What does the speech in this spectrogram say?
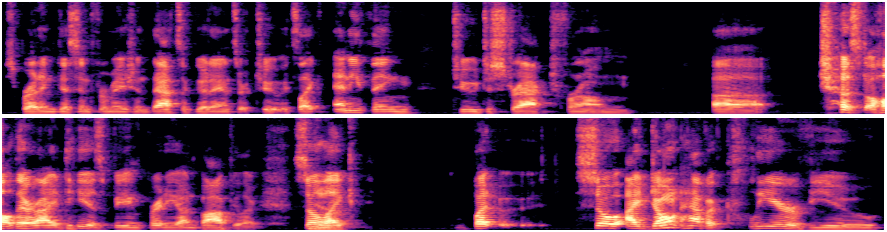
spreading disinformation, that's a good answer too. It's like anything to distract from uh, just all their ideas being pretty unpopular. So yeah. like, but so I don't have a clear view.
